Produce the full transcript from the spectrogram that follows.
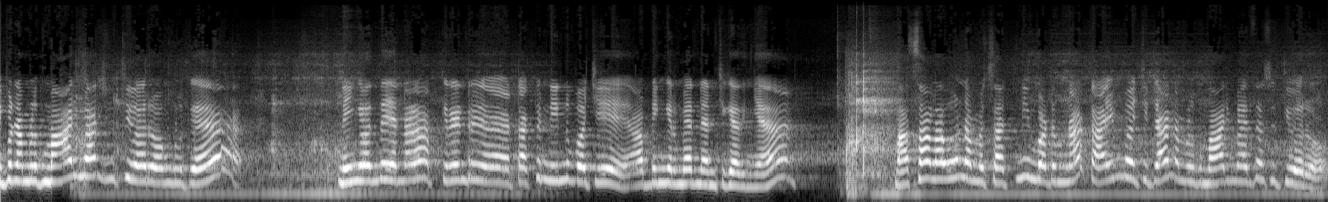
இப்போ நம்மளுக்கு மாறி மாறி சுற்றி வரும் உங்களுக்கு. நீங்கள் வந்து என்னடா கிரைண்டர் டக்குன்னு நின்று போச்சு அப்படிங்கிற மாதிரி நினச்சிக்காதீங்க. மசாலாவும் நம்ம சட்னி போட்டோம்னா டைம் வச்சுட்டா நம்மளுக்கு மாறி மாறி தான் சுற்றி வரும்.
